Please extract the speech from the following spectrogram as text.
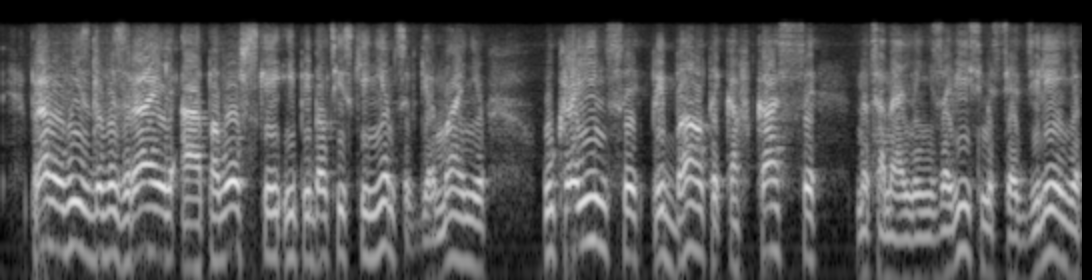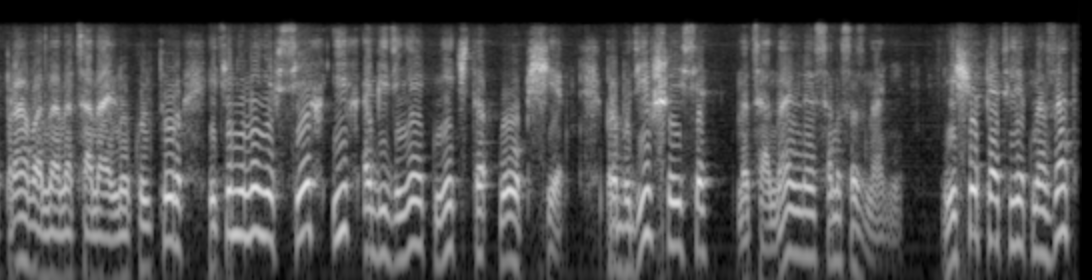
– право выезда в Израиль, а поволжские и прибалтийские немцы в Германию, украинцы, прибалты, кавказцы – национальной независимости, отделения, права на национальную культуру, и тем не менее всех их объединяет нечто общее, пробудившееся национальное самосознание. Еще пять лет назад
